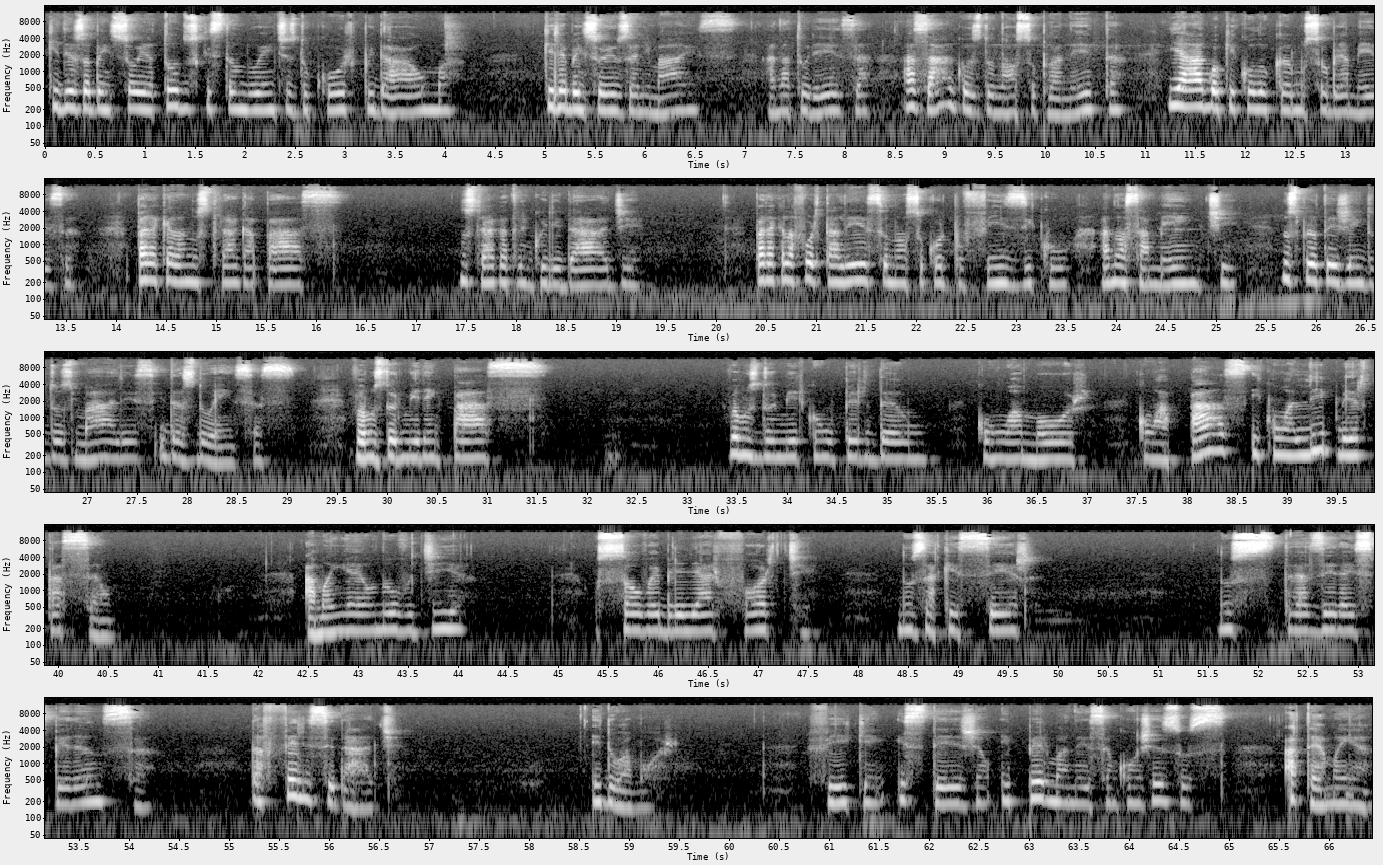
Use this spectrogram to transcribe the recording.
Que Deus abençoe a todos que estão doentes do corpo e da alma, que Ele abençoe os animais, a natureza, as águas do nosso planeta e a água que colocamos sobre a mesa, para que ela nos traga a paz, nos traga a tranquilidade, para que ela fortaleça o nosso corpo físico, a nossa mente, nos protegendo dos males e das doenças. Vamos dormir em paz. Vamos dormir com o perdão, com o amor, com a paz e com a libertação. Amanhã é um novo dia. O sol vai brilhar forte, nos aquecer, nos trazer a esperança da felicidade e do amor. Fiquem, estejam e permaneçam com Jesus. Até amanhã.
